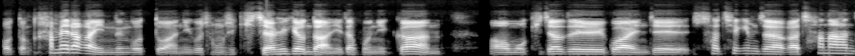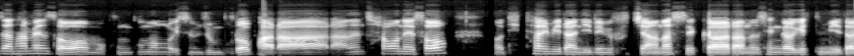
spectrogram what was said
어떤 카메라가 있는 것도 아니고 정식 기자회견도 아니다 보니까 어 뭐 기자들과 이제 수사 책임자가 차나 한잔 하면서 뭐 "궁금한 거 있으면 좀 물어봐라."라는 차원에서 어 '티타임이라는 이름이 붙지 않았을까.'라는 생각이 듭니다.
